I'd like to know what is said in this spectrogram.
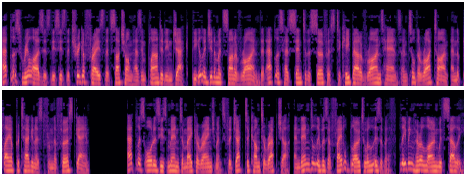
Atlas realizes this is the trigger phrase that Suchong has implanted in Jack, the illegitimate son of Ryan that Atlas has sent to the surface to keep out of Ryan's hands until the right time and the player protagonist from the first game. Atlas orders his men to make arrangements for Jack to come to Rapture, and then delivers a fatal blow to Elizabeth, leaving her alone with Sally.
